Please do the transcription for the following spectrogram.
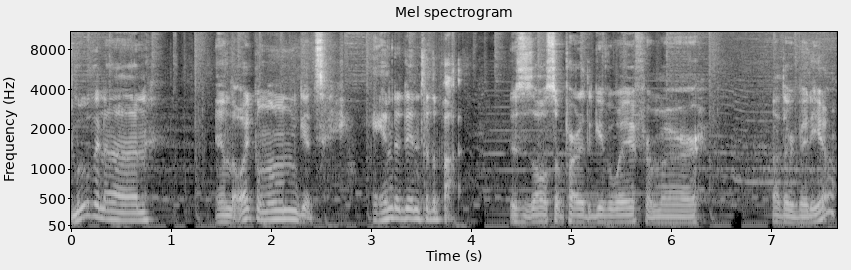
moving on, and the Oinkologne gets handed into the pot. This is also part of the giveaway from our other video.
